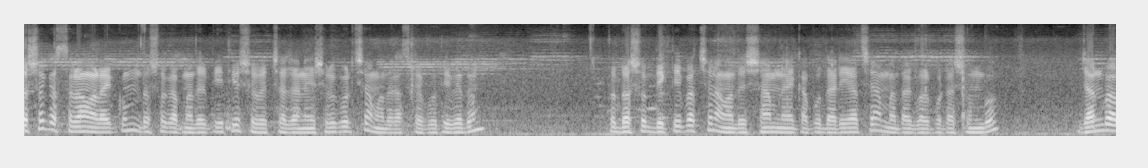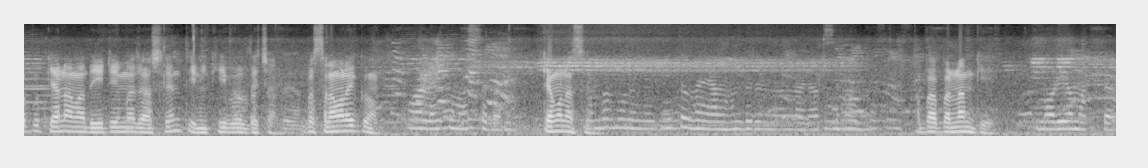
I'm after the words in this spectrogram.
দর্শক আসসালামু আলাইকুম। দর্শক আপনাদের প্রীতীয় শুভেচ্ছা জানিয়ে শুরু করছে আমাদের আজকের প্রতিবেদন। তো দর্শক দেখতেই পাচ্ছেন আমাদের সামনে এক আপু দাঁড়িয়ে আছে আমরা তার গল্পটা শুনব। জানব আপু কেন আমাদের ইউটিউব মাঝে আসলেন তিনি কি বলতে চান? আসসালামু আলাইকুম। কেমন আছেন। আপু আপনার নাম কি? মরিয়ম আক্তার।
